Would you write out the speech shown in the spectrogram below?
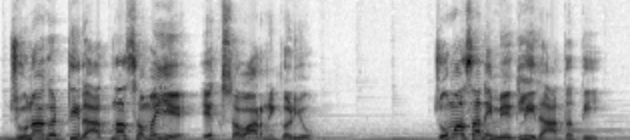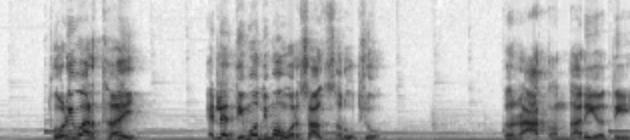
જૂનાગઢથી રાતના સમયે એક સવાર નીકળ્યો. ચોમાસાની મેઘલી રાત હતી. થોડીવાર થઈ એટલે ધીમો ધીમો વરસાદ શરૂ થયો. રાત અંધારી હતી.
